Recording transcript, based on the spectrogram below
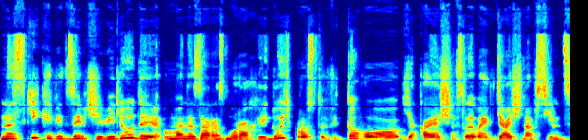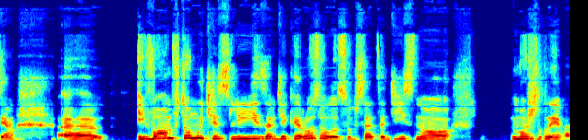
Наскільки відзивчиві люди у мене зараз мурахи йдуть просто від того, яка я щаслива і вдячна всім цим. Е, і вам в тому числі завдяки розголосу все це дійсно можливе.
